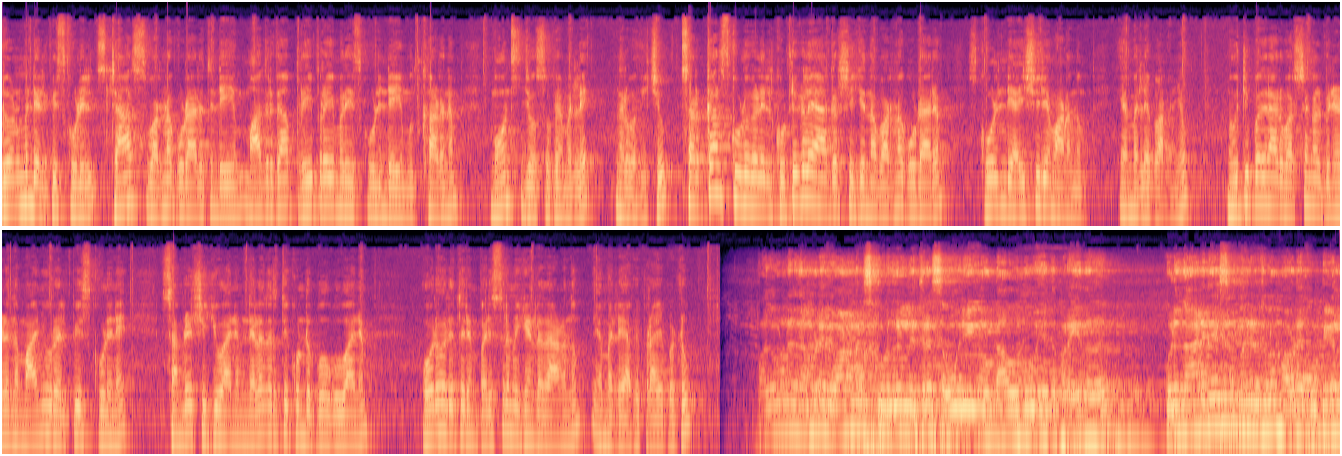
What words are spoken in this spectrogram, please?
ഗവൺമെന്റ് എൽ പി സ്കൂളിൽ സ്റ്റാർസ് വർണകൂടാരത്തിന്റെയും മാതൃകാ പ്രീ പ്രൈമറി സ്കൂളിന്റെയും ഉദ്ഘാടനം Mons Joseph M L A നിർവഹിച്ചു. സർക്കാർ സ്കൂളുകളിൽ കുട്ടികളെ ആകർഷിക്കുന്ന വർണകൂടാരം സ്കൂളിന്റെ ഐശ്വര്യമാണെന്നും എം എൽ എ പറഞ്ഞു. നൂറ്റി പതിനാറ് വർഷങ്ങൾ പിന്നിടുന്ന മാഞ്ഞൂർ എൽ പി സ്കൂളിനെ സംരക്ഷിക്കുവാനും നിലനിർത്തിക്കൊണ്ടു പോകുവാനും ഓരോരുത്തരും പരിശ്രമിക്കേണ്ടതാണെന്നും എം എൽ എ അഭിപ്രായപ്പെട്ടു. അതുകൊണ്ട് നമ്മുടെ ഗവൺമെന്റ് സ്കൂളുകളിൽ ഇത്ര സൗകര്യങ്ങൾ ഉണ്ടാകുന്നു എന്ന് പറയുന്നത്? ഒരു നാടിനെ സംബന്ധിച്ചിടത്തോളം അവിടെ കുട്ടികൾ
